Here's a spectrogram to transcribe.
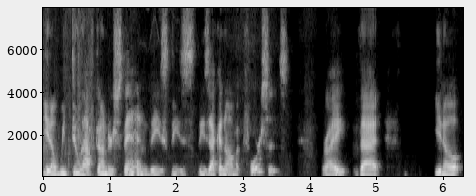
you know, we do have to understand these, these, these economic forces, right? That, you know,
